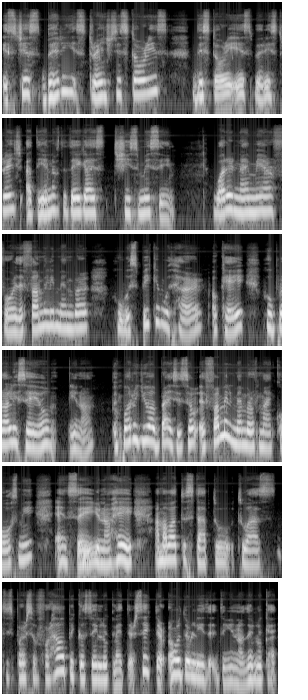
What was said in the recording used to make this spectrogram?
it's just very strange these stories. This story is very strange. At the end of the day guys she's missing. What a nightmare for the family member who was speaking with her, okay, who probably say, oh, you know, what do you advise? If a family member of mine calls me and say, you know, hey, I'm about to stop to to ask this person for help because they look like they're sick, they're elderly, they, you know, they look at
